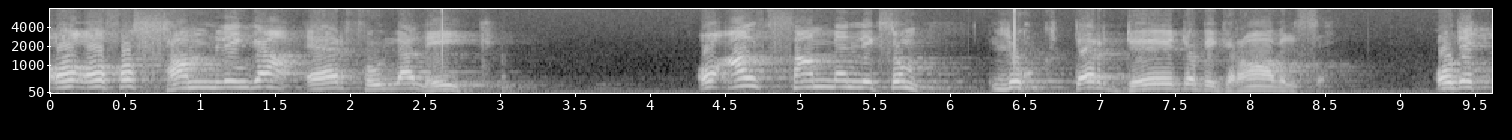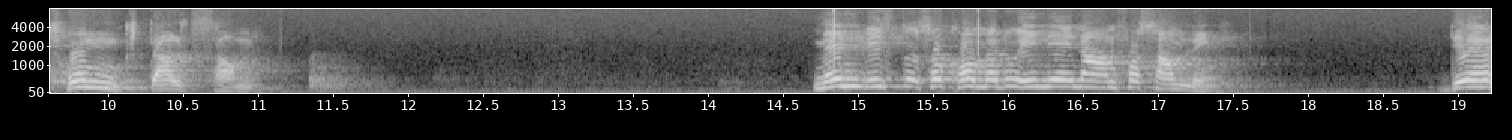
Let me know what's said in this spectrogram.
og, og forsamlinga er full av lik. Og alt sammen liksom lukter død og begravelse. Og det er tungt, alt sammen. Men hvis du, så kommer du inn i en annen forsamling. Der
